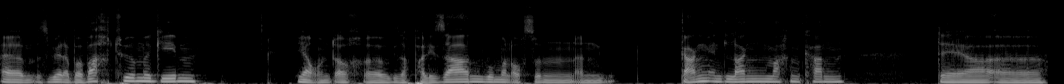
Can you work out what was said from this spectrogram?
Ähm, es wird aber Wachtürme geben. Ja, und auch, äh, wie gesagt, Palisaden, wo man auch so einen, einen Gang entlang machen kann, der,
